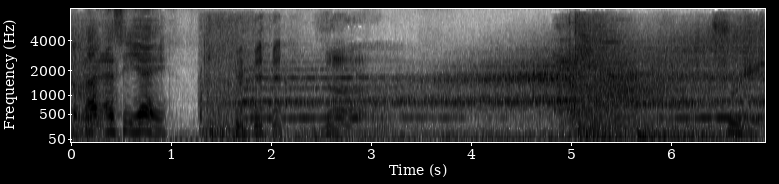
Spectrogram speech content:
But not E SEA. the trade.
